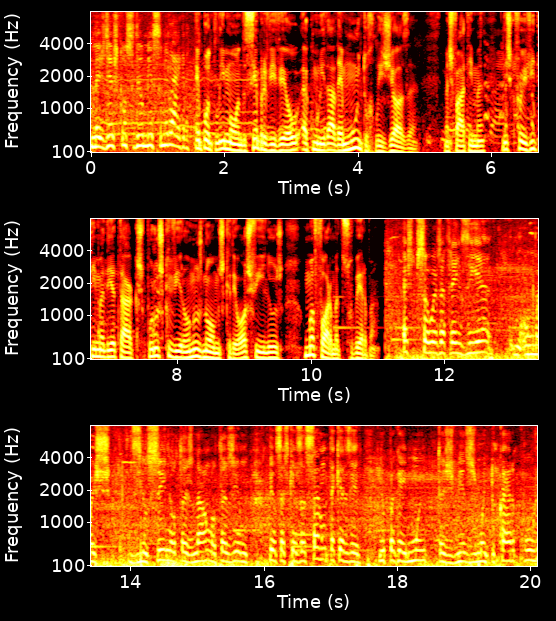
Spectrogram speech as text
mas Deus concedeu-me esse milagre. Em Ponte Lima, onde sempre viveu, a comunidade é muito religiosa. Mas Fátima diz que foi vítima de ataques por os que viram nos nomes que deu aos filhos uma forma de soberba. As pessoas da freguesia, umas diziam sim, outras não, outras diziam pensas que és a santa, quer dizer, eu paguei muitas vezes muito caro por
